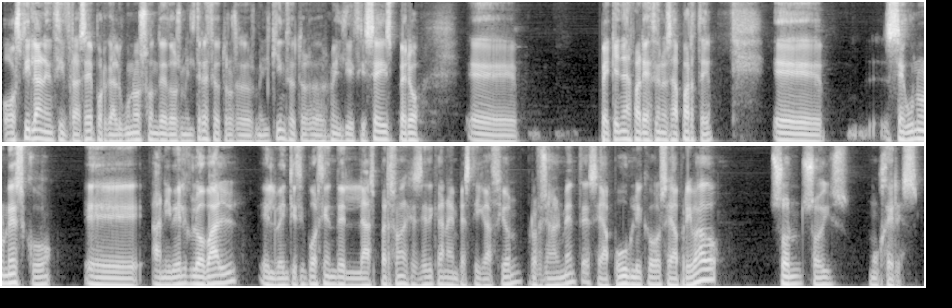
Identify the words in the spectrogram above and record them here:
oscilan en cifras, ¿eh? porque algunos son de 2013, otros de 2015, otros de 2016, pero eh, pequeñas variaciones aparte. Eh, según UNESCO, eh, a nivel global, el 25% de las personas que se dedican a investigación profesionalmente, sea público o sea privado, son, sois mujeres.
